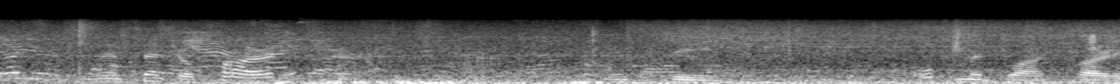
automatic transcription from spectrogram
And then Central Park. Let's see. Ultimate Block Party.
